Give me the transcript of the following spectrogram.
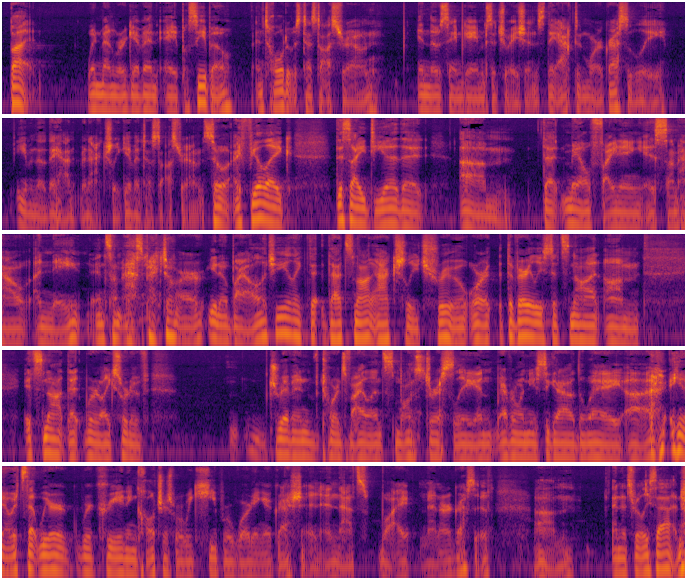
But when men were given a placebo and told it was testosterone, in those same game situations, they acted more aggressively, even though they hadn't been actually given testosterone. So I feel like this idea that um, that male fighting is somehow innate in some aspect of our you know biology, like th- that's not actually true, or at the very least, it's not. Um, it's not that we're like sort of driven towards violence monstrously and everyone needs to get out of the way uh, you know it's that we're we're creating cultures where we keep rewarding aggression and that's why men are aggressive um, and it's really sad.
